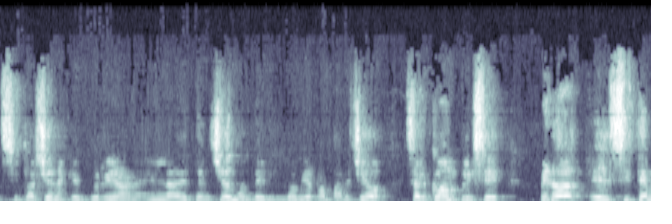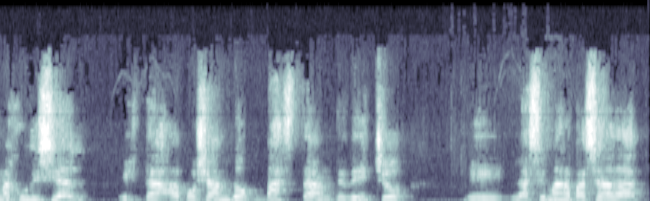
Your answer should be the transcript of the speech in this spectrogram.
situaciones que ocurrieron en la detención, donde el gobierno pareció ser cómplice, pero el sistema judicial está apoyando bastante. De hecho, eh, la semana pasada,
